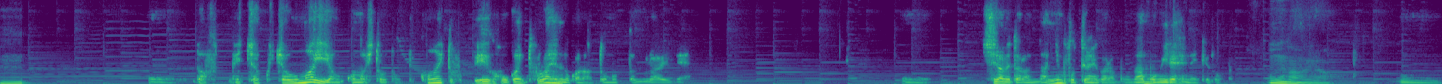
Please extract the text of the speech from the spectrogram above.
うん。うん、だめちゃくちゃうまいやん、この人と思って。この人、映画他に撮らへんのかなと思ったぐらいね。うん、調べたら何にも撮ってないから、もう何も見れへんねんけど。そうなんや。うん、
